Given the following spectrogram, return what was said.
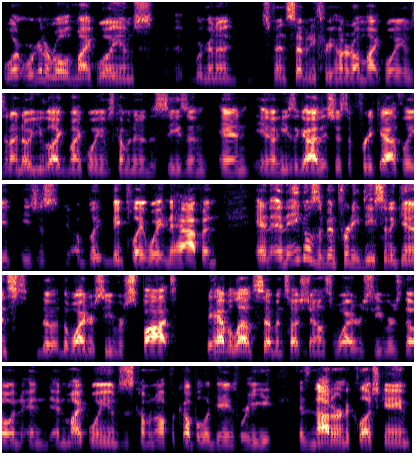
we're gonna roll with Mike Williams. We're gonna spend 7300 on Mike Williams and I know you like Mike Williams coming into the season and you know he's a guy that's just a freak athlete he's just a big play waiting to happen and and the Eagles have been pretty decent against the the wide receiver spot. They have allowed seven touchdowns to wide receivers though, and and and Mike Williams is coming off a couple of games where he has not earned a clutch game.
